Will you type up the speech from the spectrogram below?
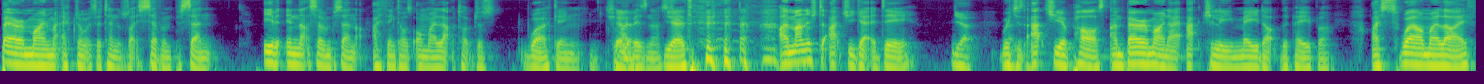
bear in mind my economics attendance was like seven percent. Even in that seven percent, I think I was on my laptop just working my business. Yeah. I managed to actually get a D, Yeah. which is actually a pass. And bear in mind, I actually made up the paper. I swear on my life.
